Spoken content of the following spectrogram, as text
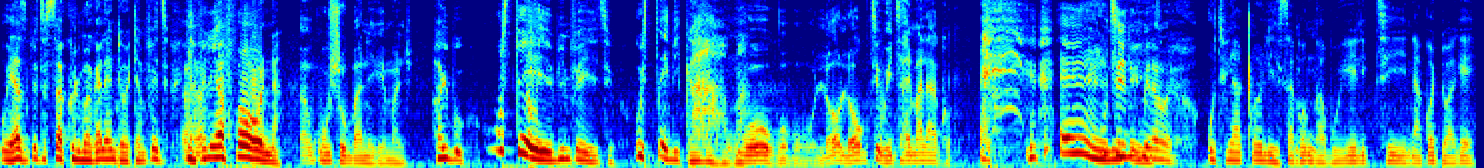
uyazi mfethu sakhuluma ngale ndoda mfethu ivele yafona Uh, usho bani ke manje hayibo usicebi mfethu usicebi igama wo wo wo lo lo kuthiwa itime lakho Eh, Uthini mfethu. kumina wena? Uthi uyaxolisa ngokungabuyeli kuthina kodwa ke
